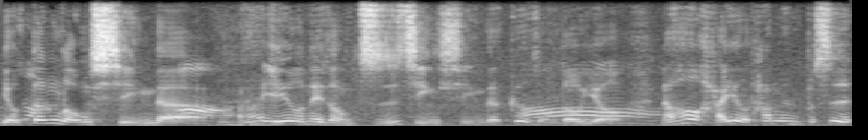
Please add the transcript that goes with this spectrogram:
有灯笼形的，然后也有那种直颈型的，各种都有。然后还有他们不是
